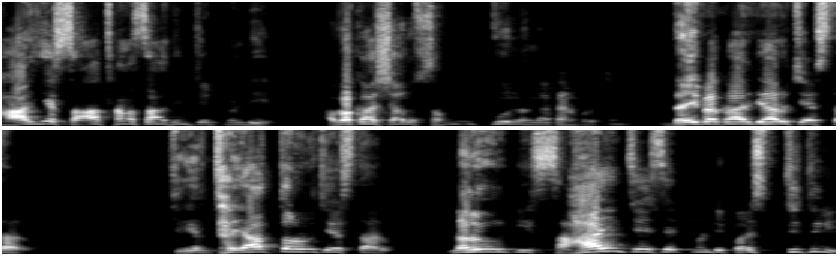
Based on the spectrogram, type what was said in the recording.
కార్య సాధన సాధించేటువంటి అవకాశాలు సంపూర్ణంగా కనపడుతుంది దైవ కార్యాలు చేస్తారు. తీర్థయాత్రలు చేస్తారు. నలుగురికి సహాయం చేసేటువంటి పరిస్థితిని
